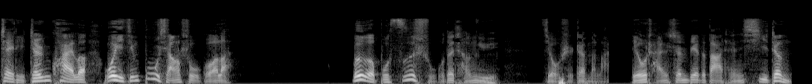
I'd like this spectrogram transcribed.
这里真快乐，我已经不想蜀国了。”“乐不思蜀”的成语就是这么来。刘禅身边的大臣细正，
